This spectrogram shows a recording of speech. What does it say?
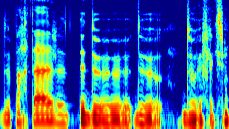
de partage et de, de, de réflexion,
